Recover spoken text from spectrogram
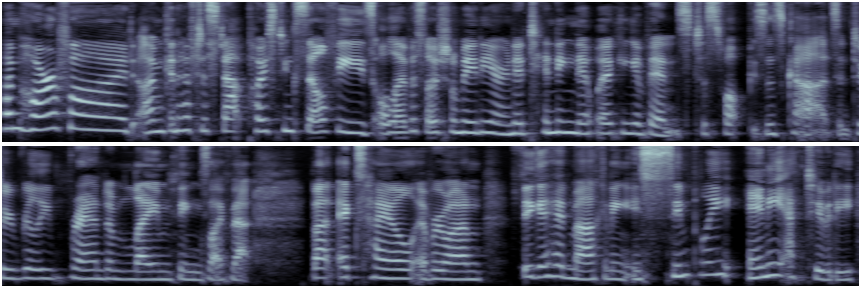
I'm horrified. I'm going to have to start posting selfies all over social media and attending networking events to swap business cards and do really random, lame things like that. But exhale, everyone. Figurehead marketing is simply any activity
